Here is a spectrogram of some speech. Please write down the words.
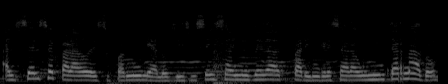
al ser separado de su familia a los 16 años de edad para ingresar a un internado,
